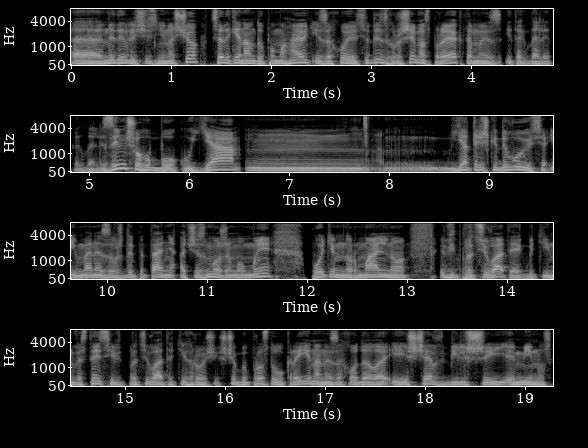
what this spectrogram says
е, не дивлячись ні на що, все таки нам допомагають і заходять сюди з грошима, з проектами, і так далі. І так далі. З іншого боку, я, я трішки дивуюся, і в мене завжди питання: а чи зможемо ми потім нормально відпрацювати, якби ті інвестиції, відпрацювати ті гроші, щоб просто Україна не заходила і ще в більший мінус,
